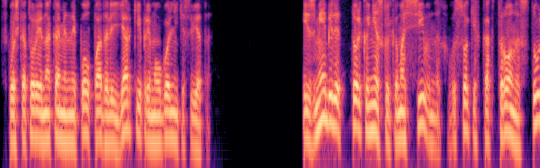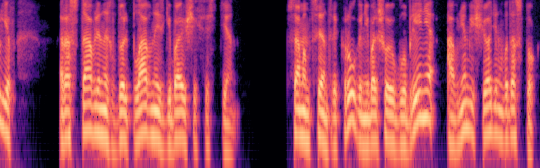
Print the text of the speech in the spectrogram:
сквозь которые на каменный пол падали яркие прямоугольники света. Из мебели только несколько массивных, высоких как троны стульев, расставленных вдоль плавно изгибающихся стен. В самом центре круга небольшое углубление, а в нем еще один водосток.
